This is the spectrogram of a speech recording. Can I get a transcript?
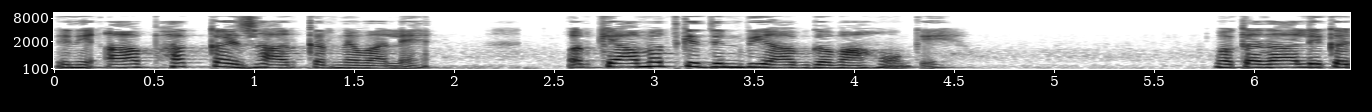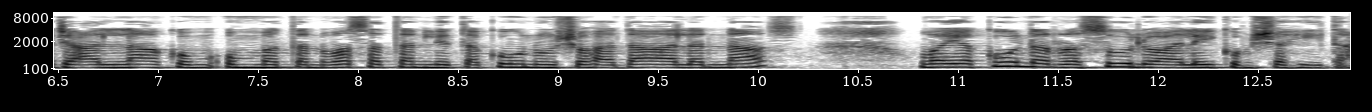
یعنی آپ حق کا اظہار کرنے والے ہیں۔ اور قیامت کے دن بھی آپ گواہ ہوں گے۔ و کدال کا جا اللہ کم امتن وسطن لتکون شہدا الناس و یقون رسول علیہ کم شہیدا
